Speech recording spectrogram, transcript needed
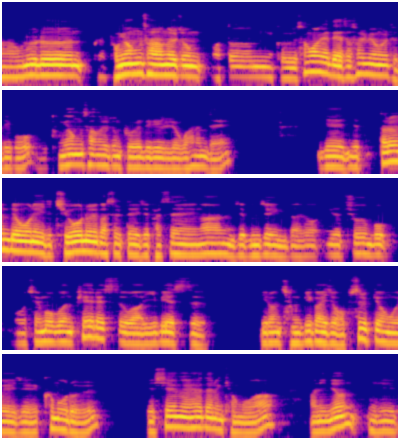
아, 오늘은 그 동영상을 좀 어떤 그 상황에 대해서 설명을 드리고 동영상을 좀 보여드리려고 하는데 이게 이제 다른 병원에 이제 지원을 갔을 때 이제 발생한 이제 문제입니다. 그래서 주뭐 뭐 제목은 PLS와 EBS 이런 장비가 이제 없을 경우에 이제 에크모를 이제 시행을 해야 되는 경우와 아니면 이,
